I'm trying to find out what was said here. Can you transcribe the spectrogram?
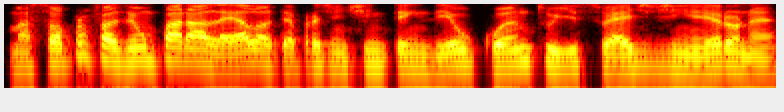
Mas só para fazer um paralelo, até para a gente entender o quanto isso é de dinheiro, né?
